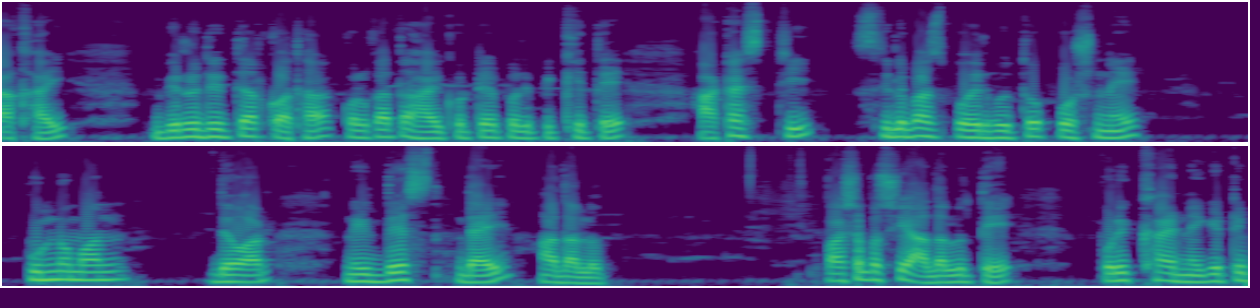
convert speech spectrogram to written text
রাখায় বিরোধিতার কথা কলকাতা হাইকোর্টের পরিপ্রেক্ষিতে আঠাশটি সিলেবাস বহির্ভূত প্রশ্নে পূর্ণমান দেওয়ার নির্দেশ দেয় আদালত। পাশাপাশি আদালতে পরীক্ষায় নেগেটিভ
